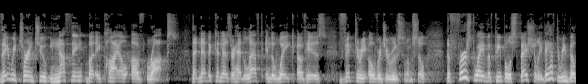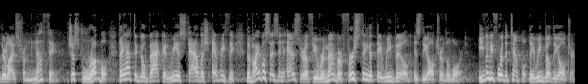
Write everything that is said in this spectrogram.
they returned to nothing but a pile of rocks that Nebuchadnezzar had left in the wake of his victory over Jerusalem. So the first wave of people, especially, they have to rebuild their lives from nothing, just rubble. They have to go back and reestablish everything. The Bible says in Ezra, if you remember, first thing that they rebuild is the altar of the Lord. Even before the temple, they rebuild the altar.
